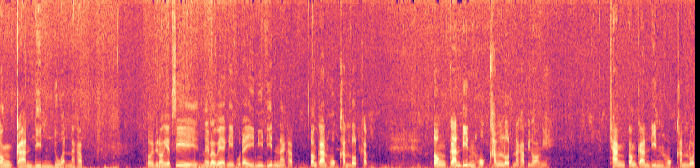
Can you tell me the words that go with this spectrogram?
ต้องการดินด่วนนะครับพ่อแม่พี่น้องเอฟซีในละแวกนี้ผู้ใดมีดินนะครับ ต้องการหกคันรถครับ ต้องการดินหกคันรถนะครับ พี่น้องนี่ช่างต้องการดินหกคันรถ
